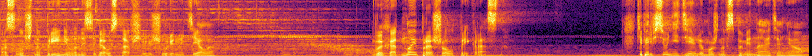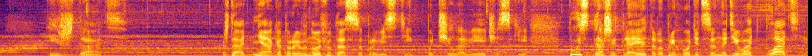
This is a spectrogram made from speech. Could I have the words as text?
послушно приняло на себя уставшее Шурина тело. Выходной прошел прекрасно. Теперь всю неделю можно вспоминать о нем и ждать. Ждать дня, который вновь удастся провести по-человечески. Пусть даже для этого приходится надевать платье,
